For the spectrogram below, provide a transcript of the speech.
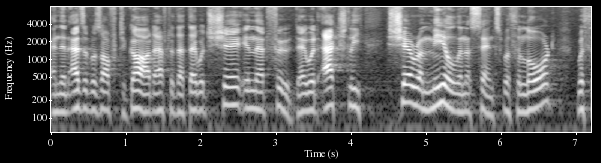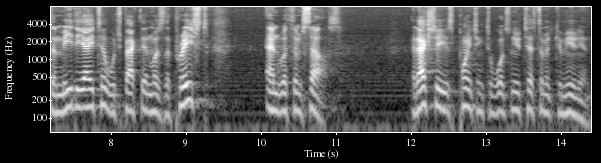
and then as it was offered to God, after that, they would share in that food. They would actually share a meal, in a sense, with the Lord, with the mediator, which back then was the priest, and with themselves. It actually is pointing towards New Testament communion.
